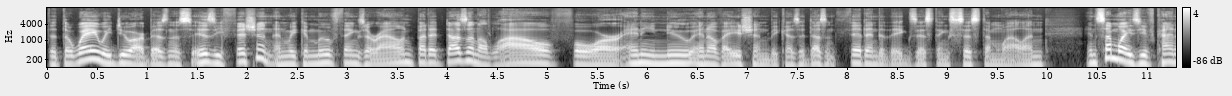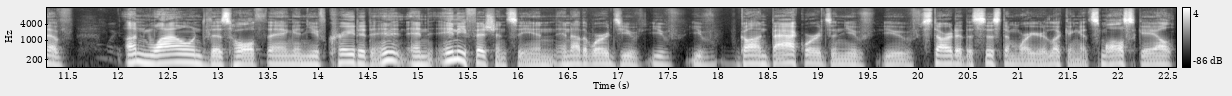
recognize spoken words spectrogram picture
that the way we do our business is efficient and we can move things around, but it doesn't allow for any new innovation because it doesn't fit into the existing system well. And in some ways, you've kind of unwound this whole thing and you've created an, inefficiency. In, in other words, you've you've you've gone backwards and you've you've started a system where you're looking at small scale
